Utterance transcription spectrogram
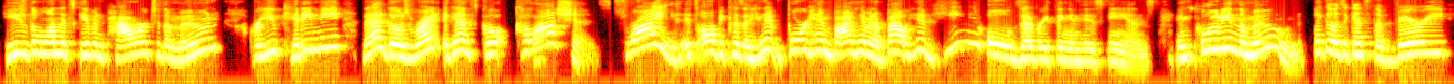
He's the one that's given power to the moon? Are you kidding me? That goes right against colossians. Right. It's all because of him for him by him and about him. He holds everything in his hands including the moon. That goes against the very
